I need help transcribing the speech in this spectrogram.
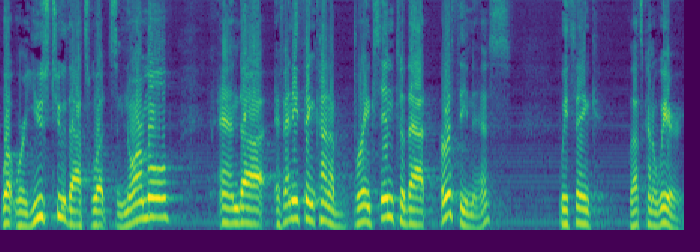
what we're used to. That's what's normal. And uh, if anything kind of breaks into that earthiness, we think, well, that's kind of weird.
